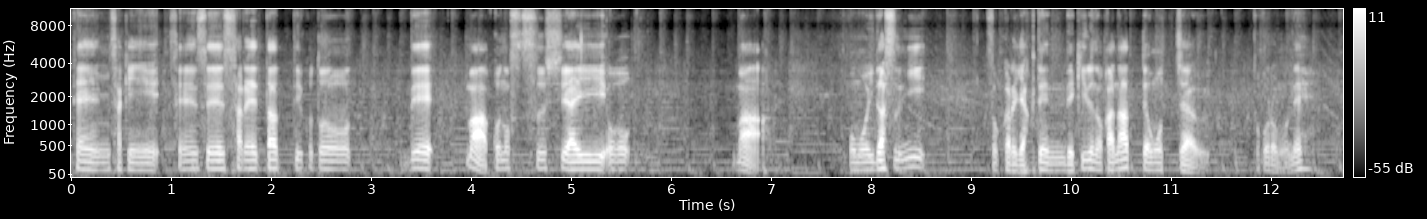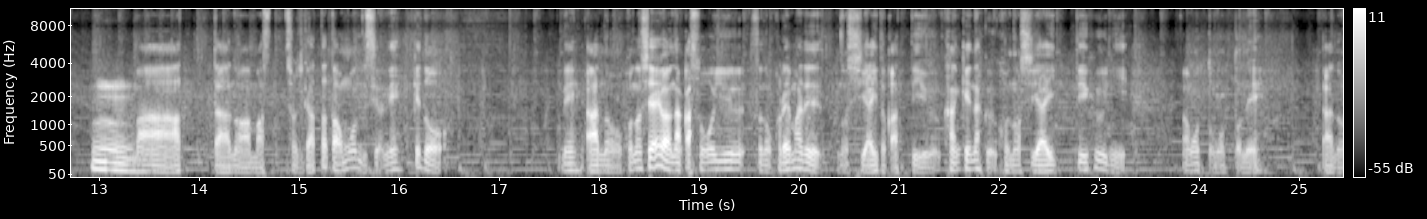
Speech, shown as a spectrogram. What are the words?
点先に先制されたっていうことで、まあ、この数試合を、まあ、思い出すに、そこから逆転できるのかなって思っちゃうところもね、うん、まあ、あったのは、まあ、正直あったとは思うんですよね。けど、ね、あのこの試合はなんかそういうそのこれまでの試合とかっていう関係なくこの試合っていう風に、まあ、もっともっとねあの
